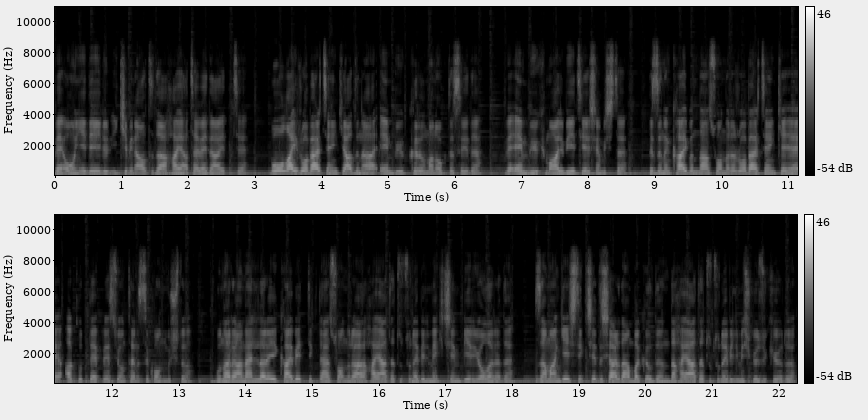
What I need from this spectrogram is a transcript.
ve 17 Eylül 2006'da hayata veda etti. Bu olay Robert Enke adına en büyük kırılma noktasıydı ve en büyük mağlubiyeti yaşamıştı. Kızının kaybından sonra Robert Enke'ye akut depresyon tanısı konmuştu. Buna rağmen Lara'yı kaybettikten sonra hayata tutunabilmek için bir yol aradı. Zaman geçtikçe dışarıdan bakıldığında hayata tutunabilmiş gözüküyordu.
